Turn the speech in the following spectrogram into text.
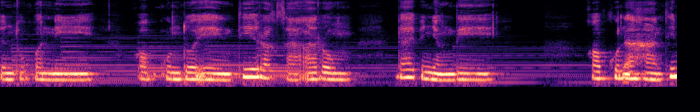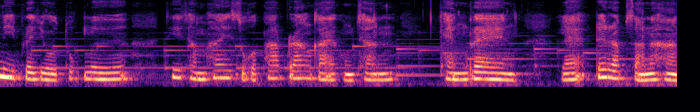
จนทุกวันนี้ ขอบคุณตัวเองที่รักษาอารมณ์ได้เป็นอย่างดี ขอบคุณอาหารที่มีประโยชน์ทุกมื้อ ที่ทำให้สุขภาพร่างกายของฉัน แข็งแรง และได้รับสารอาหาร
